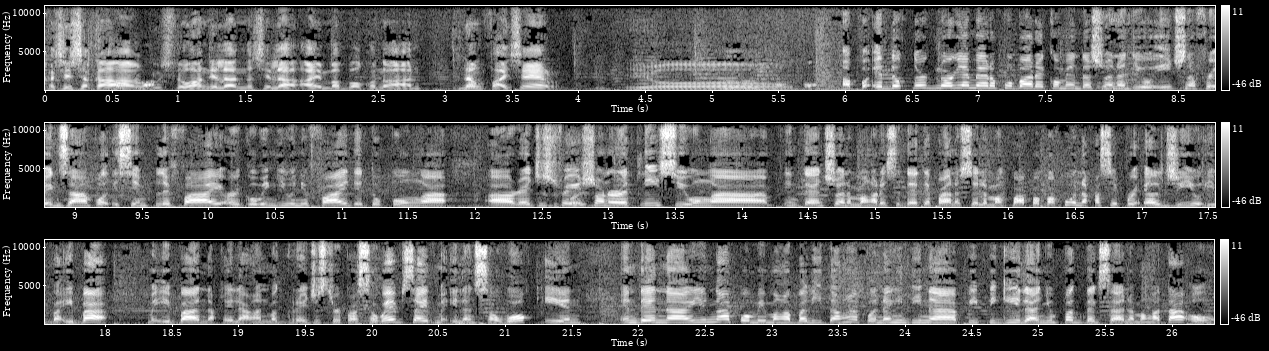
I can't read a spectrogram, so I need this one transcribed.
Kasi sa kagustuhan nila na sila ay mabakunahan ng Pfizer. Yun. Apo. Eh, Dr. Gloria, meron po ba rekomendasyon ng DOH na for example, i-simplify or going unified ito pong uh, uh, registration or at least yung uh, intention ng mga residente paano sila magpapabakuna kasi per LGU iba-iba. May iba na kailangan mag-register pa sa website, may ilan sa walk-in. And then, uh, yun nga po, may mga balita nga po na hindi na pipigilan yung pagdagsa ng mga tao.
